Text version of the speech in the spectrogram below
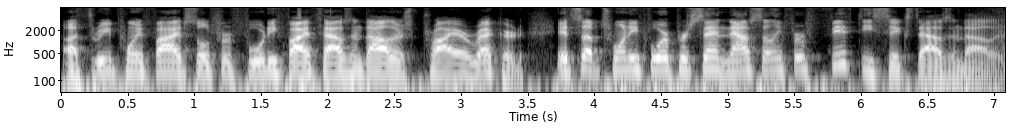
A 3.5 sold for $45,000, prior record. It's up 24%, now selling for $56,000.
